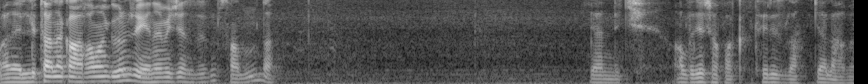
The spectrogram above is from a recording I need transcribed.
Ben 50 tane kahraman görünce yenemeyeceğiz dedim sandım da. Yendik. Alıcı Şafak. Terizla. Gel abi.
